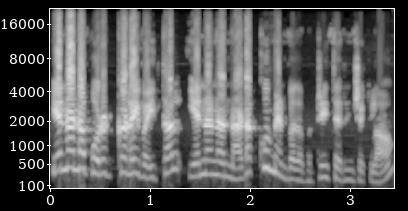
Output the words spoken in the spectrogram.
என்னென்ன பொருட்களை வைத்தால் என்னென்ன நடக்கும் என்பதை பற்றி தெரிஞ்சுக்கலாம்.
